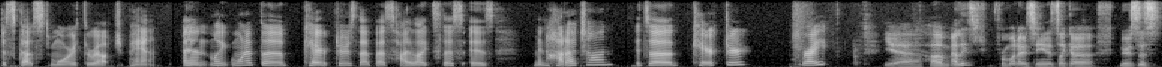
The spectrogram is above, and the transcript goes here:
discussed more throughout Japan. And like one of the characters that best highlights this is Menhera-chan. It's a character, right? Yeah. Um. At least from what I've seen, it's like a there's this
